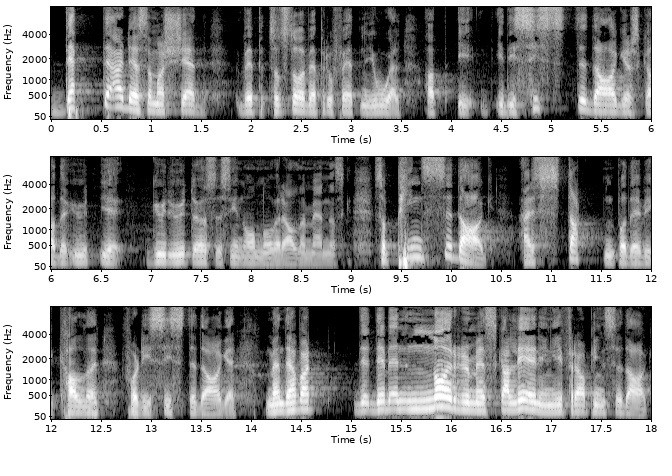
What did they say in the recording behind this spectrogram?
dette er det som har skjedd ved, som står ved profeten Joel. At i, i de siste dager skal ut, Gud utøse sin ånd over alle mennesker. Så pinsedag er starten på det vi kaller for de siste dager. Men det har vært det, det er en enorm eskalering fra pinsedag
